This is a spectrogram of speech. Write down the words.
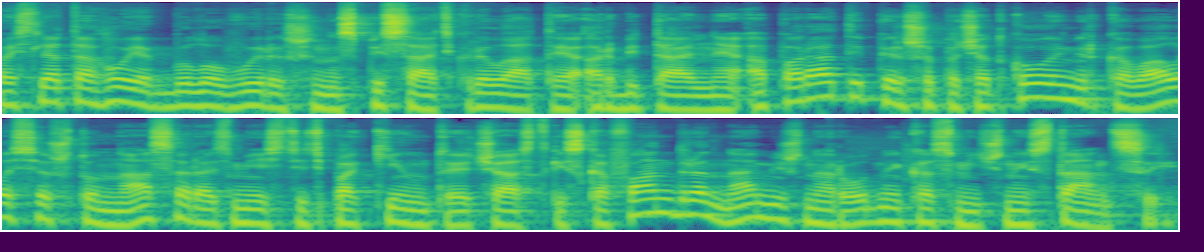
Пасля таго, як было вырашана спісаць крылатыя арбітальныя апараты, першапачаткова меркавалася, што NASAа размесціць пакінутыя часткі скафандра на міжнароднай касмічнай станцыі.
